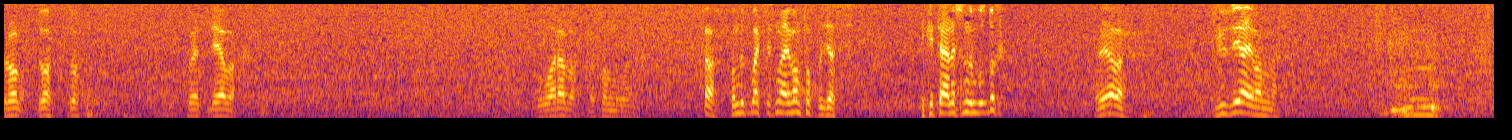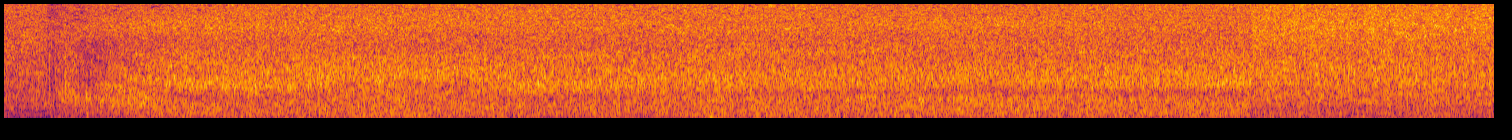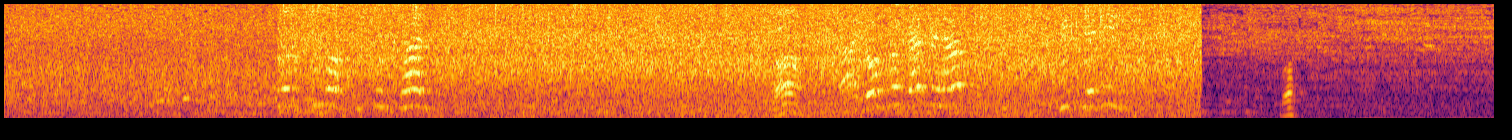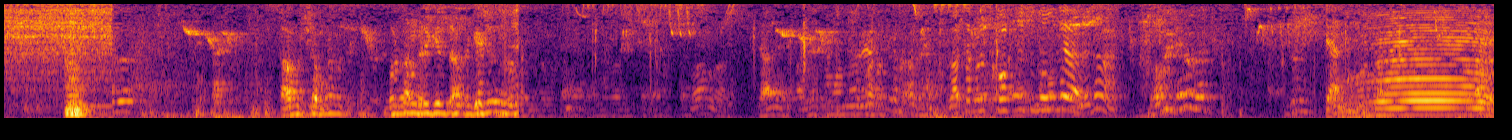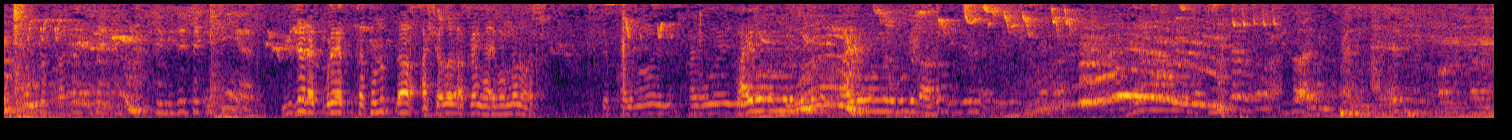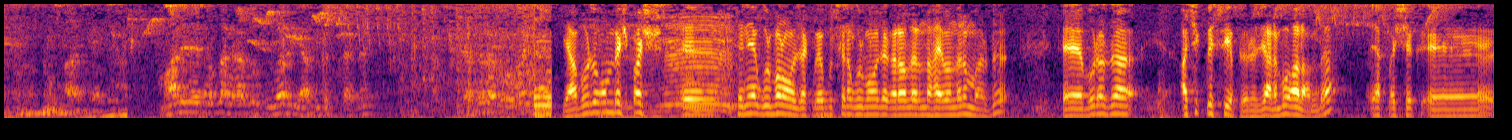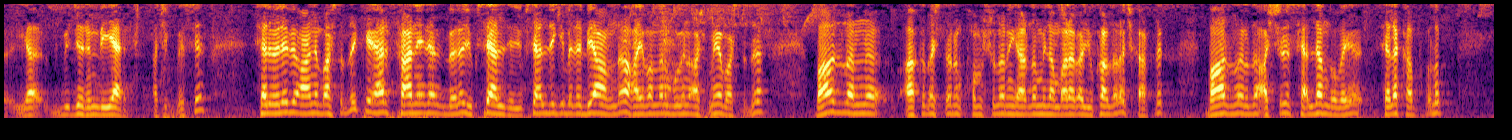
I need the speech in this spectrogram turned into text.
Dur oğlum dur dur. Kuvvetliye bak. Duvara bak beton duvara. Ha, fındık bahçesinde hayvan toplayacağız. İki tanesini bulduk. Buraya bak. Yüzüyor hayvanlar. Ha. Ya yok yok gelme ya. Hiç şey değil. Bak. Abi şu buradan biri girdi abi geç. Zaten burası komplesi doldu herhalde değil mi? Yüzerek buraya katılıp da aşağılara akan hayvanlar var. Hayvanları bulduk. Hayvanları bulduk abi. Mahallede Allah razı olsun. Var ya. Ya burada 15 baş e, seneye kurban olacak ve bu sene kurban olacak aralarında hayvanlarım vardı. E, burada açık besi yapıyoruz yani bu alanda yaklaşık e, ya, bir dönüm bir yer açık besi. Sel öyle bir ani başladı ki her saniyeden böyle yükseldi. Yükseldiği gibi de bir anda hayvanların boyunu aşmaya başladı. Bazılarını arkadaşların, komşuların yardımıyla beraber yukarılara çıkarttık. Bazıları da aşırı selden dolayı sele kapılıp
